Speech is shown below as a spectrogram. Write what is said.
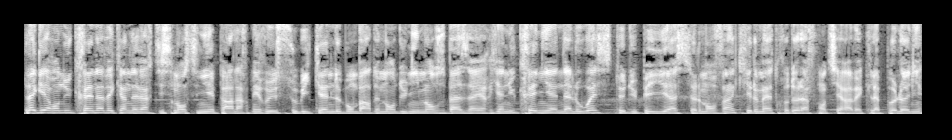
La guerre en Ukraine avec un avertissement signé par l'armée russe ce week-end. Le bombardement d'une immense base aérienne ukrainienne à l'ouest du pays à seulement 20 km de la frontière avec la Pologne.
